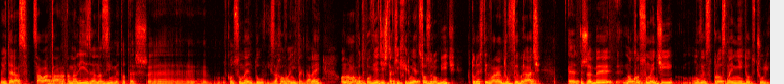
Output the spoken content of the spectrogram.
No i teraz cała ta analiza, nazwijmy to też e, konsumentów, ich zachowań i tak dalej, ona ma podpowiedzieć takiej firmie, co zrobić, który z tych wariantów wybrać, e, żeby no, konsumenci, mówiąc wprost, najmniej to odczuli,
